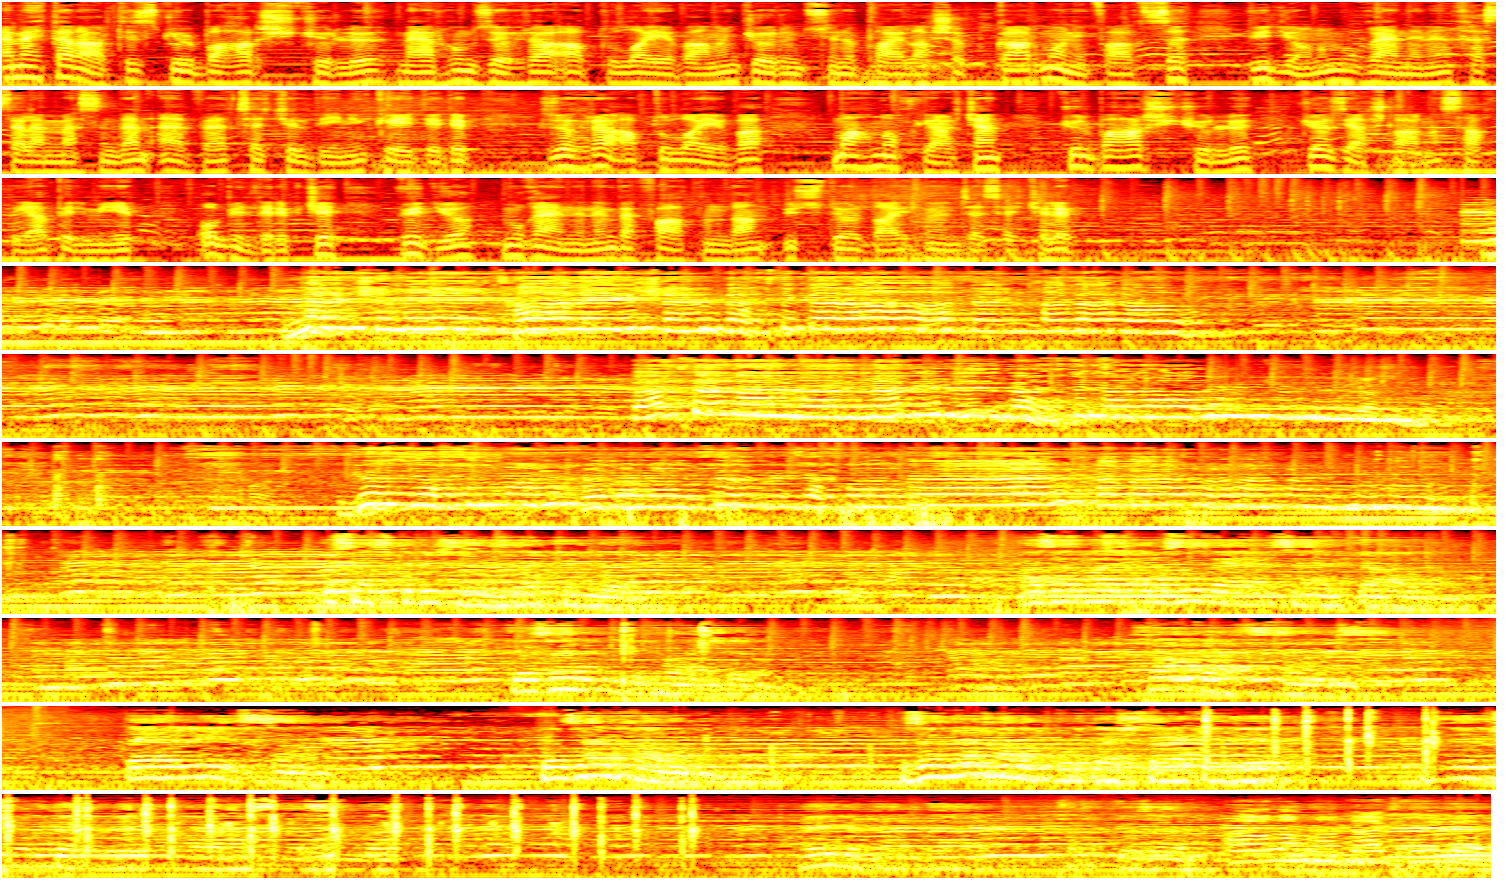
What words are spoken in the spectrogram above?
Əməkdar artist Gülbahar Şükürlü mərhum Zöhrə Abdullayevanın görüntüsünü paylaşıb. Qarmon ifaçısı videonun müğənninin xəstələnməsindən əvvəl çəkildiyini qeyd edib. Zöhrə Abdullayeva mahnı oxuyarkən Gülbahar Şükürlü göz yaşlarını saxlaya bilməyib. O bildirib ki, video müğənninin vəfatından 3-4 ay öncə çəkilib. Mən kimi taleyken bəxti qaradan xəbər al Mənlər nə bilir bəxti qaradan Göz yaşından xəbər al, söz cəfadan xəbər al Bu səs bilirsiniz nə kimdir? Azərbaycanımızın dəyərli sənətkarı. Gözəl ifaçı. Xalq artistimiz. Dəyərli insan. Gözəl xanım. Zöhrə xanım burada iştirak edir. Bizim çox dəyərli qonaqlarımız sırasında. Həqiqətən də çox gözəl. Ağlama da gülür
